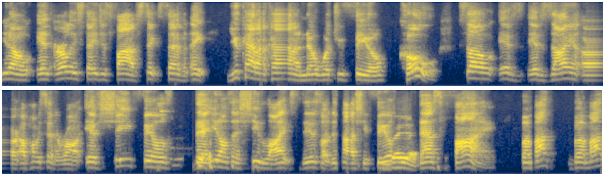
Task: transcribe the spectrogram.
you know, in early stages five, six, seven, eight, you kind of kind of know what you feel. Cool. So if if Zion, or, or I'm probably saying it wrong, if she feels that you know, I'm saying she likes this or this how she feels, yeah, yeah. that's fine. But my but my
